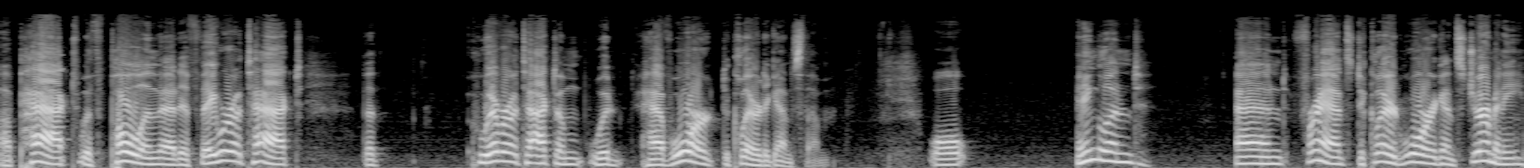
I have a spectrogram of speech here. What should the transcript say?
a pact with Poland that if they were attacked, that whoever attacked them would have war declared against them. Well, England and France declared war against Germany,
